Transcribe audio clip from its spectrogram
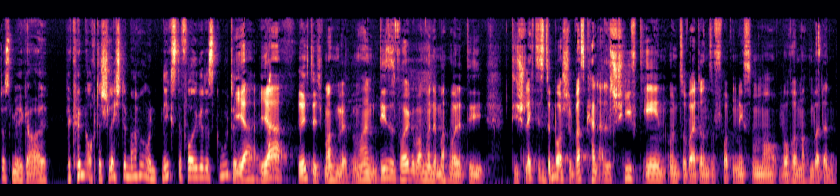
Das ist mir egal. Wir können auch das Schlechte machen und nächste Folge das Gute. Ja, ja, richtig, machen wir. wir machen, diese Folge machen wir, machen wir die, die Mhm. schlechteste Baustelle. Was kann alles schief gehen und so weiter und so fort. Und nächste Woche machen wir dann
